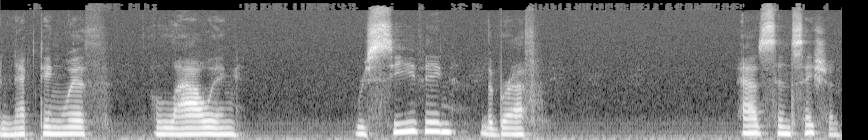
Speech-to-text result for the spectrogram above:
Connecting with, allowing, receiving the breath as sensation.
